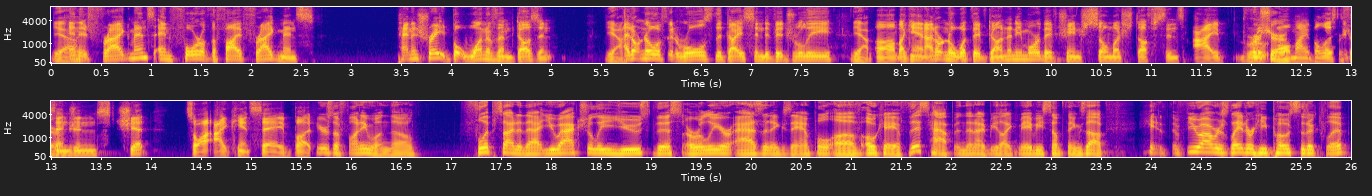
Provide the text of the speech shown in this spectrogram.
yeah, and it fragments, and four of the five fragments penetrate, but one of them doesn't. Yeah, I don't know if it rolls the dice individually. Yeah. Um, again, I don't know what they've done anymore. They've changed so much stuff since I wrote sure. all my ballistics sure. engines shit. So I, I can't say, but Here's a funny one though. Flip side of that, you actually used this earlier as an example of okay, if this happened, then I'd be like, maybe something's up. A few hours later, he posted a clip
